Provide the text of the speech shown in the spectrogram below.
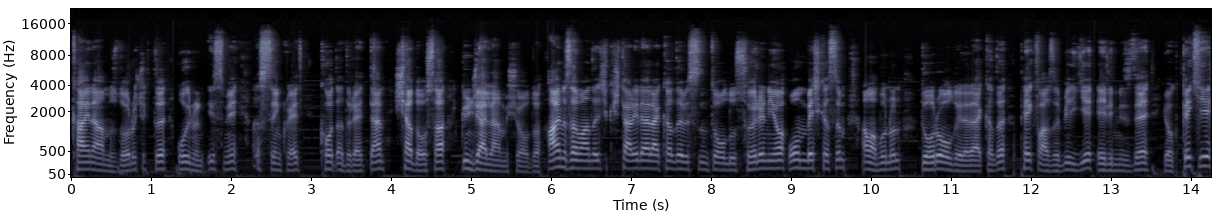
kaynağımız doğru çıktı. Oyunun ismi Assassin's Creed kod adı Red'den Shadows'a güncellenmiş oldu. Aynı zamanda çıkış tarihiyle alakalı bir sızıntı olduğu söyleniyor. 15 Kasım ama bunun doğru olduğu ile alakalı pek fazla bilgi elimizde yok. Peki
